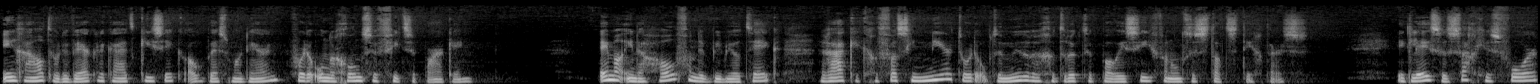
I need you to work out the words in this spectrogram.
Ingehaald door de werkelijkheid kies ik, ook best modern, voor de ondergrondse fietsenparking. Eenmaal in de hal van de bibliotheek raak ik gefascineerd door de op de muren gedrukte poëzie van onze stadsdichters. Ik lees ze zachtjes voor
